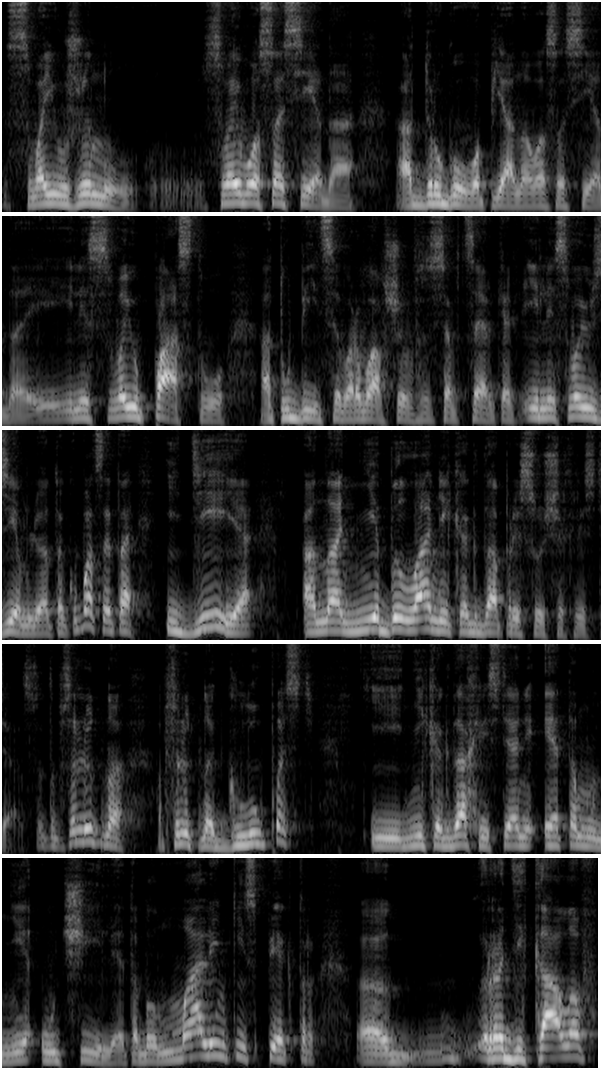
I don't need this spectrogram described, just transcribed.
свою жену, своего соседа, от другого пьяного соседа, или свою паству от убийцы, ворвавшегося в церковь, или свою землю от оккупации, эта идея, она не была никогда присуща христианству. Это абсолютно, абсолютно глупость, и никогда христиане этому не учили. Это был маленький спектр э, радикалов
